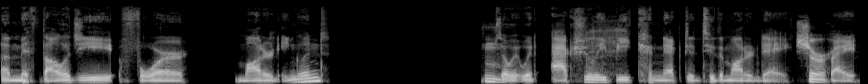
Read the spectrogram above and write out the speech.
a mythology for modern England. Hmm. So it would actually be connected to the modern day, sure. right?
